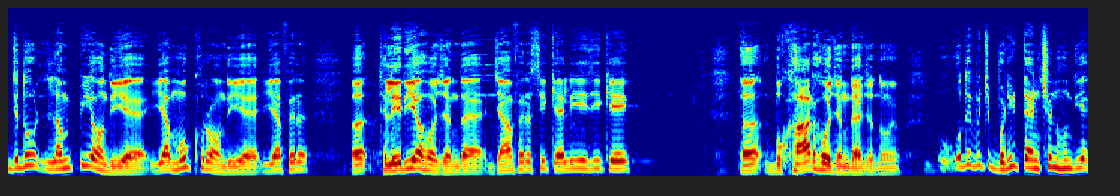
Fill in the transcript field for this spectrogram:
ਜਦੋਂ ਲੰਪੀ ਆਉਂਦੀ ਹੈ ਜਾਂ ਮੁੱਖ ਆਉਂਦੀ ਹੈ ਜਾਂ ਫਿਰ ਥਲੇਰੀਆ ਹੋ ਜਾਂਦਾ ਹੈ ਜਾਂ ਫਿਰ ਅਸੀਂ ਕਹਿ ਲਈਏ ਜੀ ਕਿ ਬੁਖਾਰ ਹੋ ਜਾਂਦਾ ਜਦੋਂ, ਉਹਦੇ ਵਿੱਚ ਬੜੀ ਟੈਨਸ਼ਨ ਹੁੰਦੀ ਹੈ।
